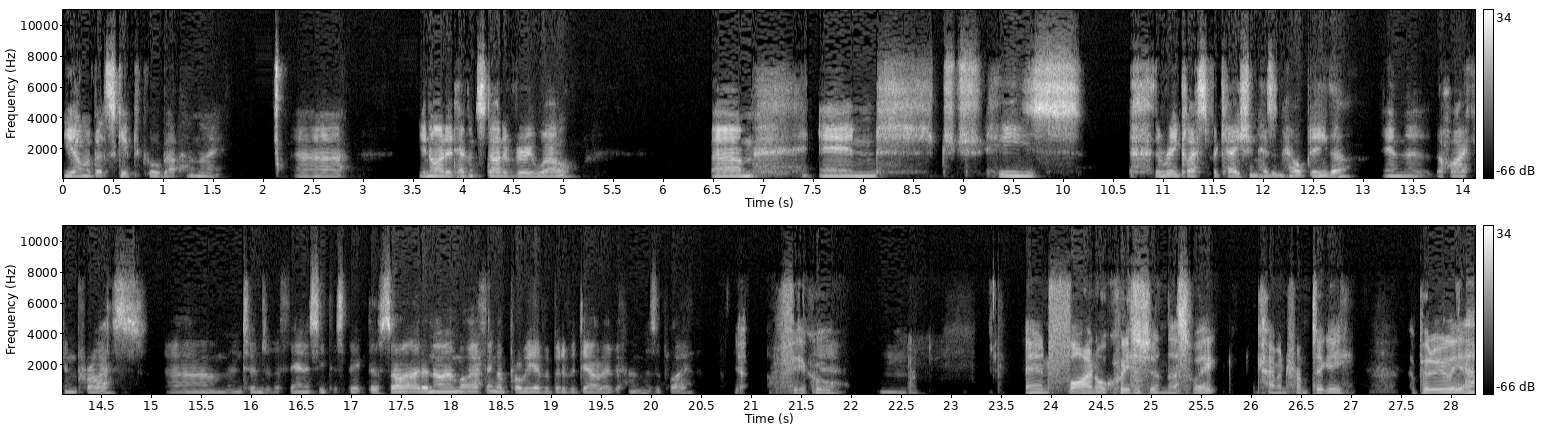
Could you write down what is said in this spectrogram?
yeah, I'm a bit skeptical about him. Eh? Uh, United haven't started very well. Um, and he's the reclassification hasn't helped either, and the, the hike in price um, in terms of a fantasy perspective. So I don't know. I think I probably have a bit of a doubt over him as a player. Yeah, fair call. Yeah. Mm. And final question this week came in from Diggy a bit earlier,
